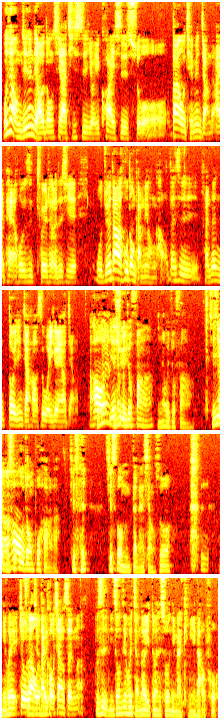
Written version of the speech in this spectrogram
我想我们今天聊的东西啊，其实有一块是说，当然我前面讲的 iPad 或者是 Twitter 这些，我觉得大家的互动感没有很好，但是反正都已经讲好是我一个人要讲，然后也许就放啊，你那我就放啊。其实也不是互动不好啦，其实 其实我们本来想说，你会嗯就让我单口相声嘛。不是你中间会讲到一段说你买给你老婆，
